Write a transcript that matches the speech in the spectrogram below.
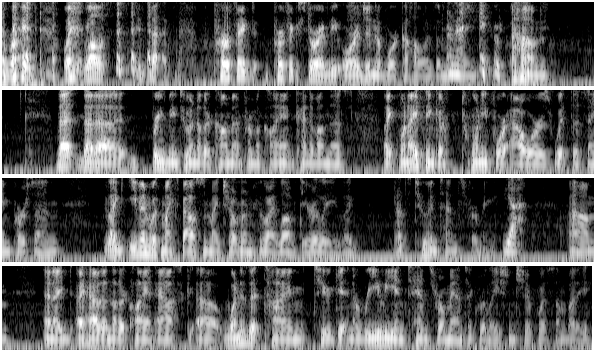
right. well, well, that perfect, perfect story of the origin of workaholism. I think um, that that uh, brings me to another comment from a client, kind of on this. Like when I think of twenty four hours with the same person, like even with my spouse and my children, who I love dearly, like that's too intense for me. Yeah. Um, and I, I had another client ask, uh, when is it time to get in a really intense romantic relationship with somebody?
